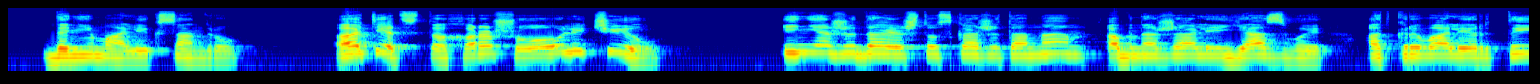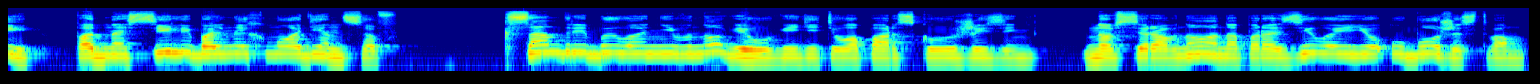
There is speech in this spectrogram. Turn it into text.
– донимали Александру. «Отец-то хорошо лечил». И не ожидая, что скажет она, обнажали язвы, открывали рты, подносили больных младенцев. Ксандре было не вновь увидеть лопарскую жизнь, но все равно она поразила ее убожеством,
